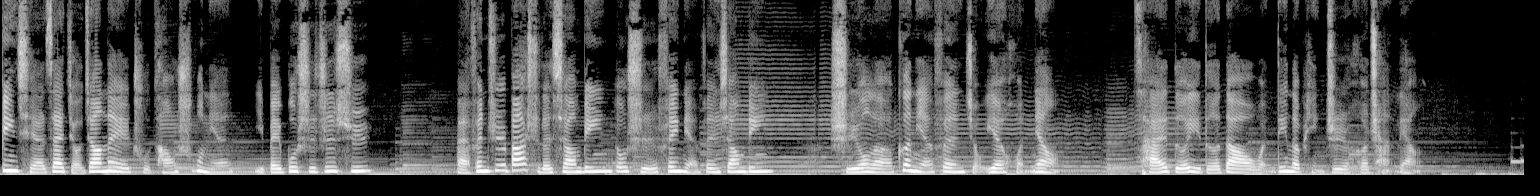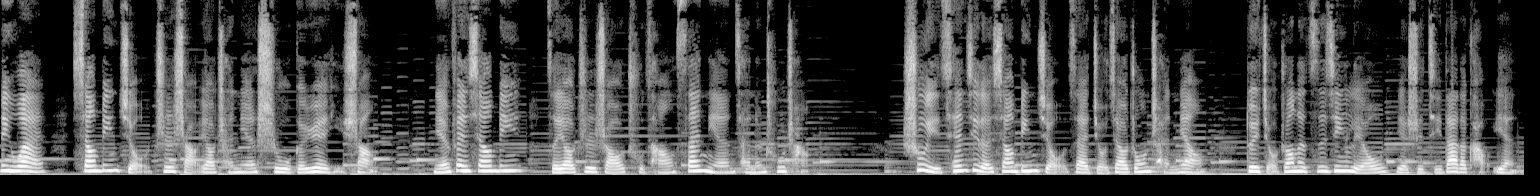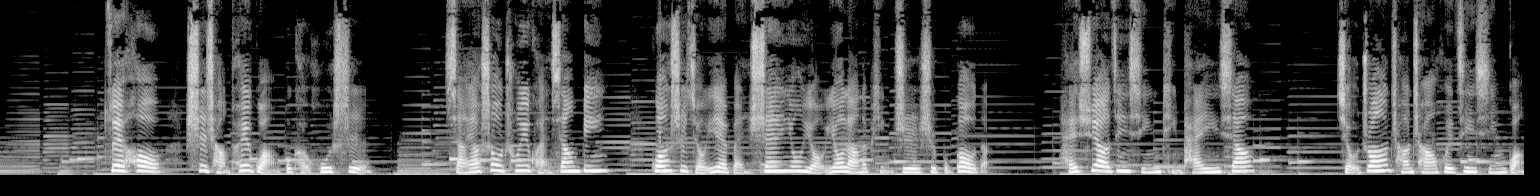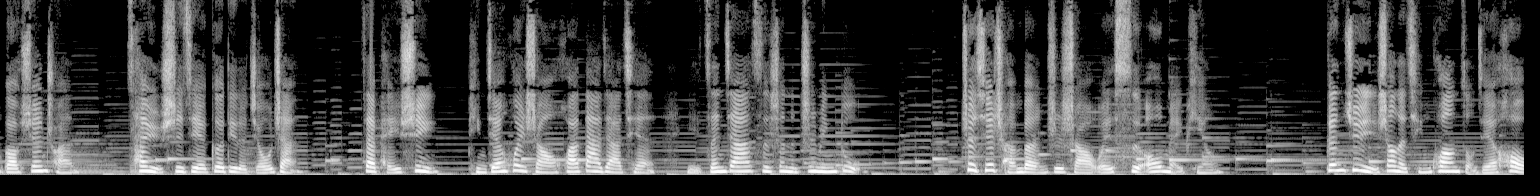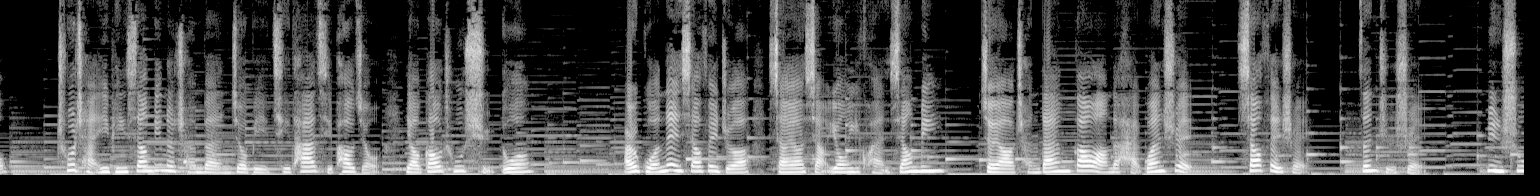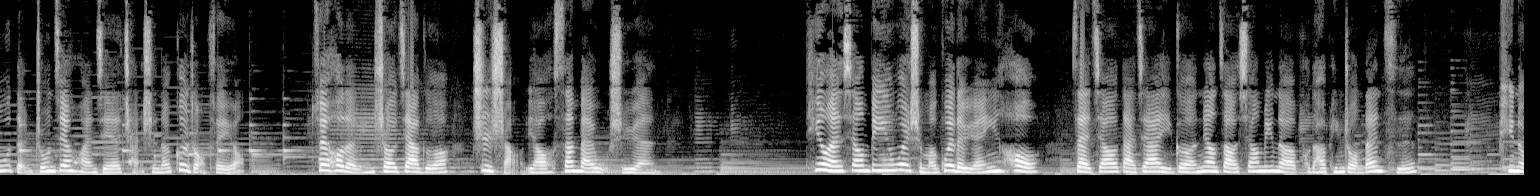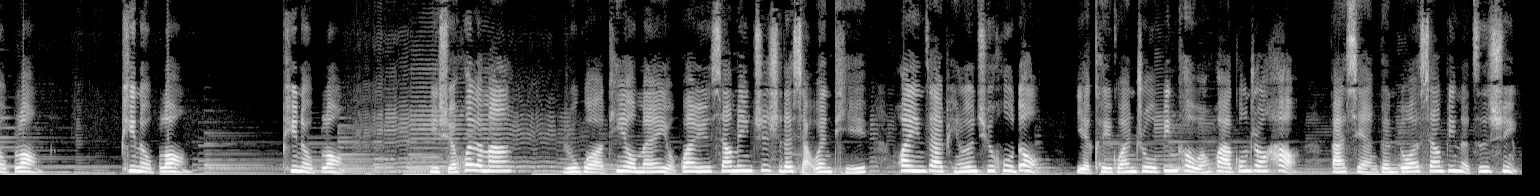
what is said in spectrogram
并且在酒窖内储藏数年，以备不时之需。百分之八十的香槟都是非年份香槟，使用了各年份酒液混酿，才得以得到稳定的品质和产量。另外，香槟酒至少要陈年十五个月以上，年份香槟则要至少储藏三年才能出厂。数以千计的香槟酒在酒窖中陈酿，对酒庄的资金流也是极大的考验。最后，市场推广不可忽视。想要售出一款香槟，光是酒业本身拥有优良的品质是不够的，还需要进行品牌营销。酒庄常常会进行广告宣传，参与世界各地的酒展，在培训、品鉴会上花大价钱，以增加自身的知名度。这些成本至少为四欧每瓶。根据以上的情况总结后，出产一瓶香槟的成本就比其他起泡酒要高出许多。而国内消费者想要享用一款香槟，就要承担高昂的海关税。消费税、增值税、运输等中间环节产生的各种费用，最后的零售价格至少要三百五十元。听完香槟为什么贵的原因后，再教大家一个酿造香槟的葡萄品种单词：Pinot Blanc，Pinot Blanc，Pinot Blanc。你学会了吗？如果听友们有关于香槟知识的小问题，欢迎在评论区互动，也可以关注宾客文化公众号，发现更多香槟的资讯。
